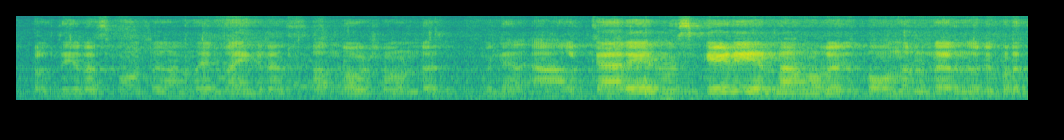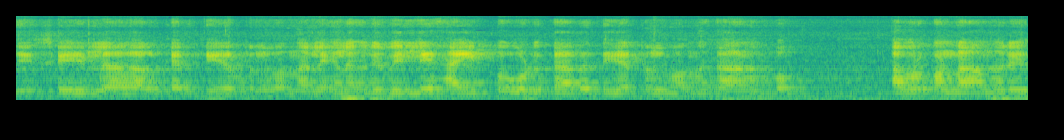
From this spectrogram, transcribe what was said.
ഇപ്പോഴത്തെ റെസ്പോൺസ് കാണുന്നതിൽ ഭയങ്കര സന്തോഷമുണ്ട്. പിന്നെ ആൾക്കാരെ മിസ്ഗൈഡ് ചെയ്യണ്ട എന്നുള്ളൊരു തോന്നലുണ്ടായിരുന്നു. ഒരു പ്രതീക്ഷയില്ലാതെ ആൾക്കാർ തിയേറ്ററിൽ വന്ന് അല്ലെങ്കിൽ അങ്ങനെ വലിയ ഹൈപ്പ് കൊടുക്കാതെ തിയേറ്ററിൽ വന്ന് കാണുമ്പോൾ അവർക്കുണ്ടാകുന്ന ഒരു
